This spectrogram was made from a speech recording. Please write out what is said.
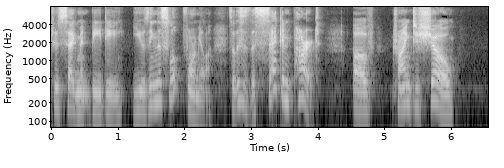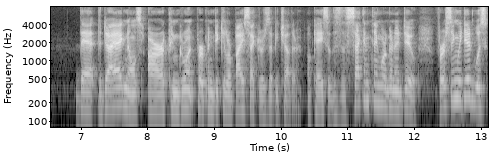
to segment BD using the slope formula. So this is the second part of trying to show that the diagonals are congruent perpendicular bisectors of each other. Okay, so this is the second thing we're going to do. First thing we did was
